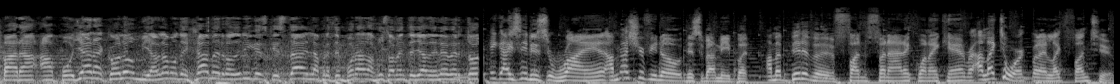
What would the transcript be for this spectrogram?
para apoyar a Colombia. Hablamos de James Rodríguez, que está en la pretemporada justamente ya del Everton. Hey guys, it is Ryan. I'm not sure if you know this about me, but I'm a bit of a fun fanatic when I can. I like to work, but I like fun too.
